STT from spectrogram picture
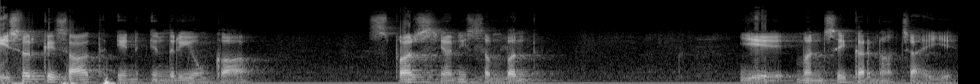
ईश्वर के साथ इन इंद्रियों का स्पर्श यानी संबंध ये मन से करना चाहिए।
